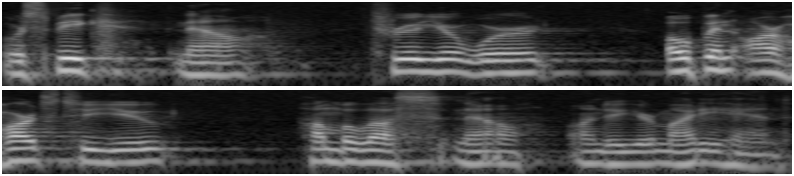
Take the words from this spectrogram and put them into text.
Lord, speak now through your word. Open our hearts to you. Humble us now under your mighty hand.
